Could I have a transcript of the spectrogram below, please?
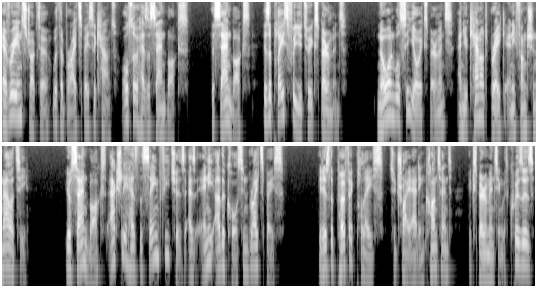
Every instructor with a Brightspace account also has a sandbox. The sandbox is a place for you to experiment. No one will see your experiments and you cannot break any functionality. Your sandbox actually has the same features as any other course in Brightspace. It is the perfect place to try adding content, experimenting with quizzes,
